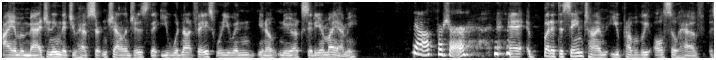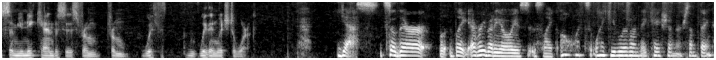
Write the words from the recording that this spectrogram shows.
I am imagining that you have certain challenges that you would not face were you in, you know, New York City or Miami. Yeah, for sure. Eh, but at the same time, you probably also have some unique canvases from from with within which to work. Yes. So there, like everybody always is like, "Oh, what's it like? You live on vacation or something?"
